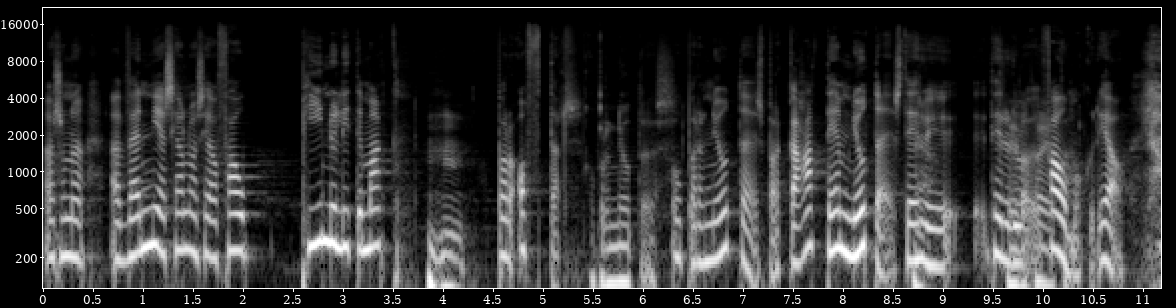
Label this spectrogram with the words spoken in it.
að, svona, að venja sjálfa sig að fá pínu lítið magn Mhm. bara oftar Og bara njóta þess. og bara njóta þess, bara gatem njóta þess þegar Já. við, þegar fáum okkur já. Já.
